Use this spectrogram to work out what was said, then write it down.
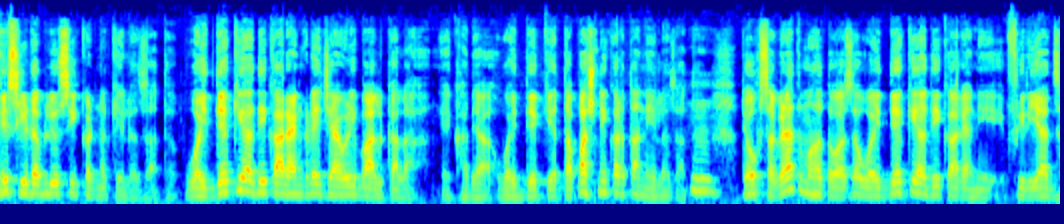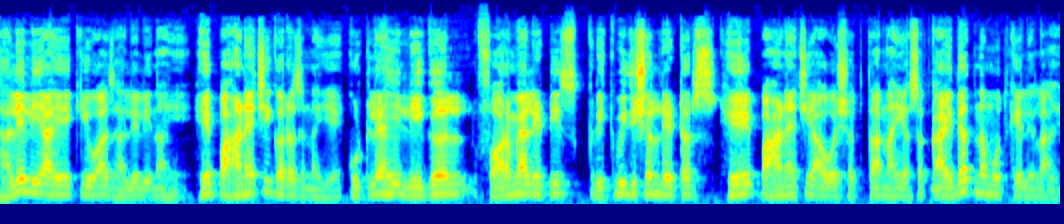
हे सीडब्ल्यू सी कडनं केलं जातं. वैद्यकीय अधिकाऱ्यांकडे ज्यावेळी बालकाला एखाद्या वैद्यकीय तपासणी करता नेलं जातं तेव्हा सगळ्यात महत्वाचं वैद्यकीय अधिकाऱ्यांनी फिर्याद झालेली आहे किंवा झालेली नाही हे पाहण्याची गरज नाहीये. कुठल्याही लिगल फॉर्मॅलिटीज रिक्विजिशन लेटर्स हे पाहण्याची आवश्यकता नाही असं कायद्यात नमूद केलेलं आहे.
